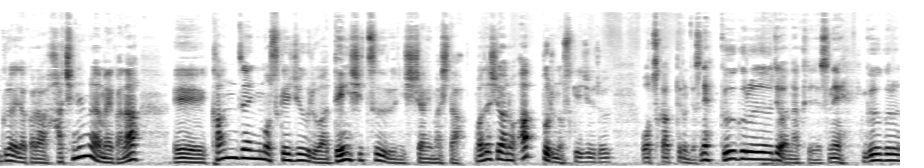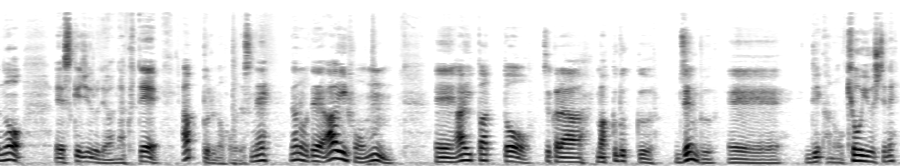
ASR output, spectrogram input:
ぐらいだから8年ぐらい前かな、えー完全にもうスケジュールは電子ツールにしちゃいました。私はあの Apple のスケジュールを使ってるんですね。Google ではなくてですね。Google のスケジュールではなくて Apple の方ですね。なので iPhone、えー iPad それから MacBook 全部、えーであの共有してね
